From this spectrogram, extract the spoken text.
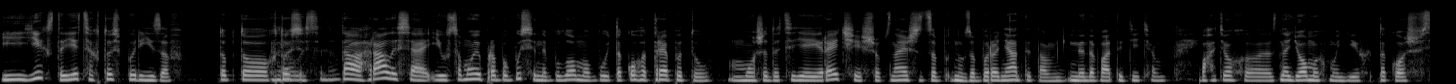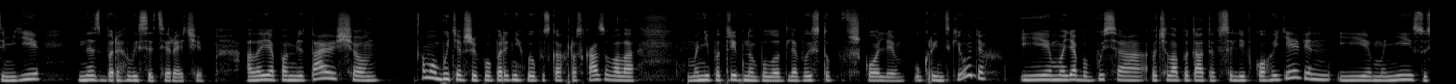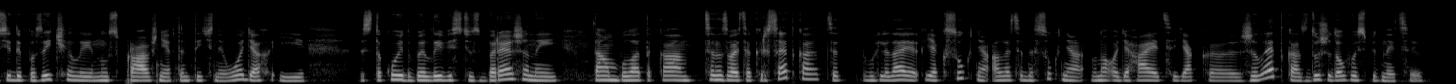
І їх, здається, хтось порізав. Тобто хтось гралися, да? та, гралися, і у самої прабабусі не було, мабуть, такого трепету, може, до цієї речі, щоб знаєш, ну, забороняти там, не давати дітям. Багатьох е, знайомих моїх також в сім'ї не збереглися ці речі. Але я пам'ятаю, що. А, мабуть, я вже в попередніх випусках розказувала. Мені потрібно було для виступу в школі український одяг, і моя бабуся почала питати в селі, в кого є він, і мені сусіди позичили ну справжній автентичний одяг. І з такою дбайливістю збережений. Там була така, це називається крисетка. Це виглядає як сукня, але це не сукня, воно одягається як е, жилетка з дуже довгою спідницею.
